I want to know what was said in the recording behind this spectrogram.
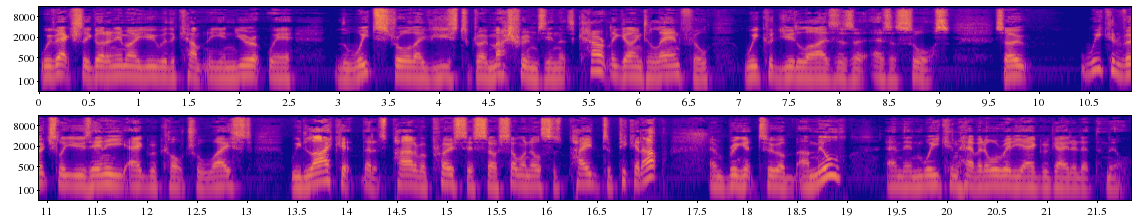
We've actually got an MOU with a company in Europe where the wheat straw they've used to grow mushrooms in that's currently going to landfill, we could utilise as a, as a source. So we can virtually use any agricultural waste. We like it that it's part of a process, so someone else is paid to pick it up and bring it to a, a mill, and then we can have it already aggregated at the mill.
